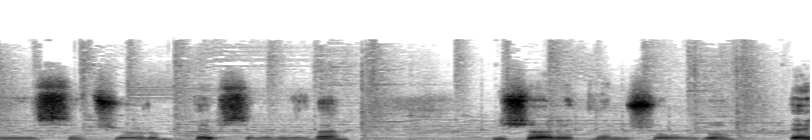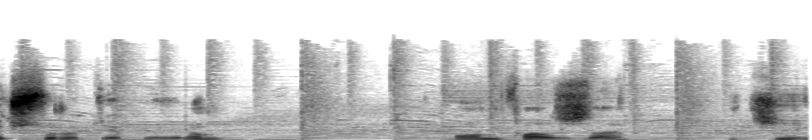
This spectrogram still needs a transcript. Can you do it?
e, seçiyorum. Hepsini birden işaretlemiş oldu. Extrude yapıyorum. 10 fazla. 2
